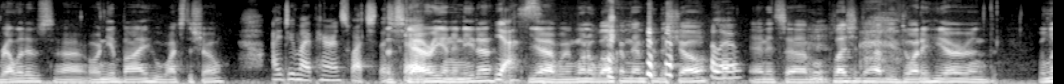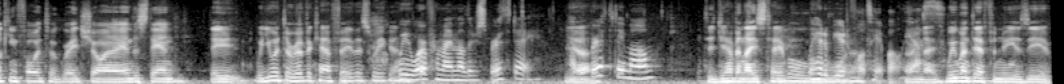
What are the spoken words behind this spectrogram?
relatives uh, or nearby who watch the show? I do. My parents watch the That's show. Gary and Anita? Yes. Yeah, we want to welcome them to the show. Hello. And it's a pleasure to have your daughter here, and we're looking forward to a great show. And I understand, they, were you at the River Cafe this weekend? We were for my mother's birthday. Yeah. Happy birthday, Mom. Did you have a nice table? We had a beautiful water? table, Very yes. nice. We went there for New Year's Eve.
